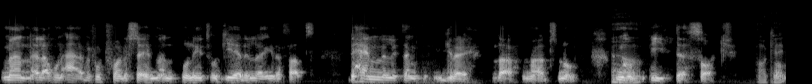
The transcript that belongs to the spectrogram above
men, eller hon är väl fortfarande tjej, men hon är inte vår GD längre för att det hände en liten grej där med någon, någon IT-sak. Okej.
